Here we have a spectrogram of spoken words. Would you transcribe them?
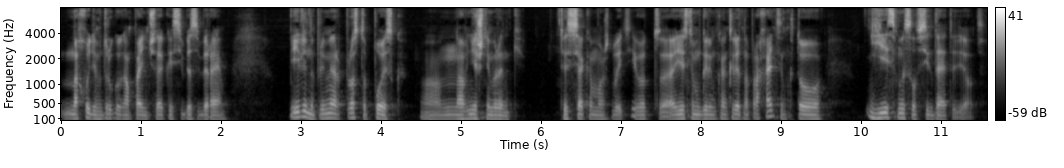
находим в другой компании человека и себе забираем. Или, например, просто поиск а, на внешнем рынке. То есть всякое может быть. И вот а, если мы говорим конкретно про hunting, то есть смысл всегда это делать.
